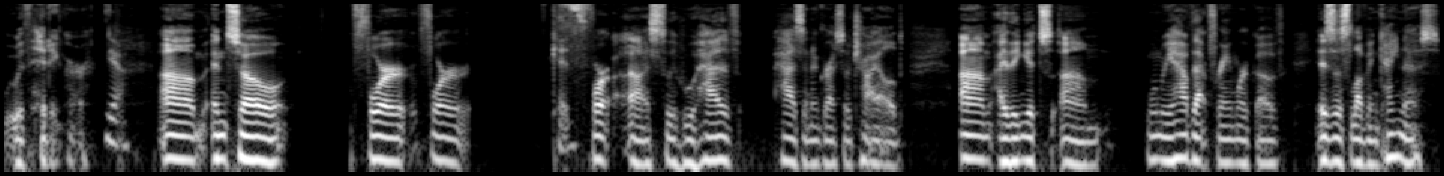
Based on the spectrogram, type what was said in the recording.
with hitting her. Yeah. Um, and so, for for Kids. for us who have has an aggressive child um, i think it's um, when we have that framework of is this loving kindness?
